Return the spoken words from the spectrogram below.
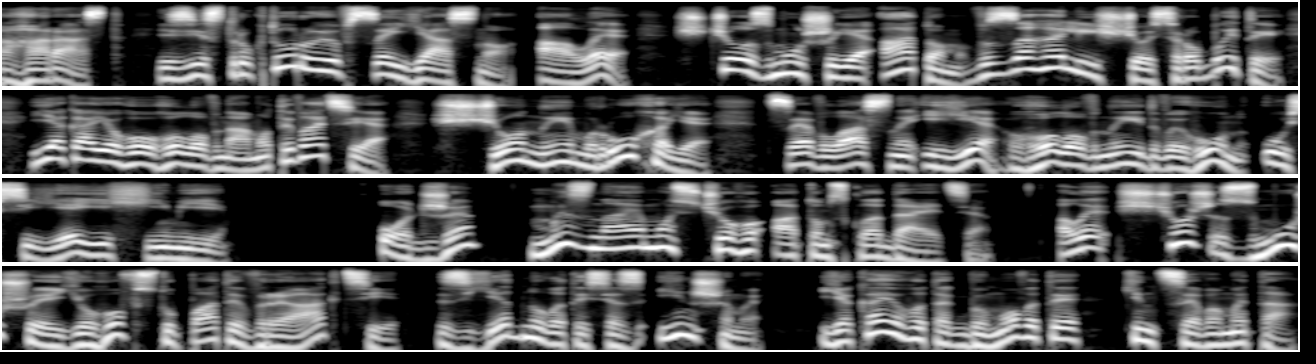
Гаразд, зі структурою все ясно, але що змушує атом взагалі щось робити, яка його головна мотивація, що ним рухає, це, власне, і є головний двигун усієї хімії. Отже, ми знаємо, з чого атом складається. Але що ж змушує його вступати в реакції, з'єднуватися з іншими? Яка його, так би мовити, кінцева мета?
